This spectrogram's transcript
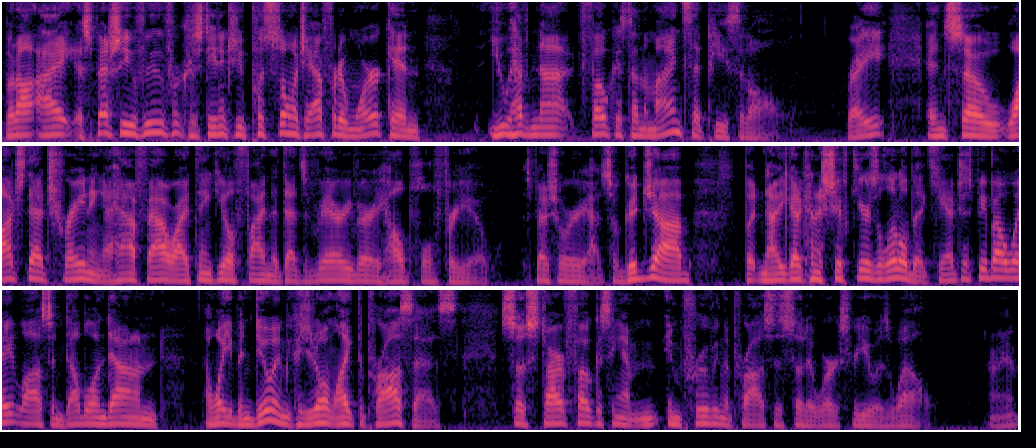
But I, especially for you, for Christina, because you put so much effort and work and you have not focused on the mindset piece at all right? And so watch that training a half hour. I think you'll find that that's very, very helpful for you, especially where you're at. So good job. But now you got to kind of shift gears a little bit. Can't just be about weight loss and doubling down on, on what you've been doing because you don't like the process. So start focusing on improving the process so that it works for you as well. All right.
